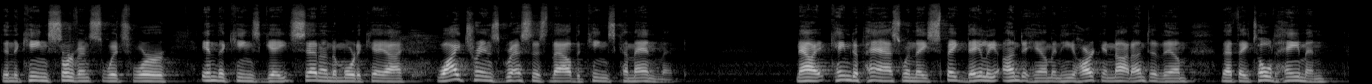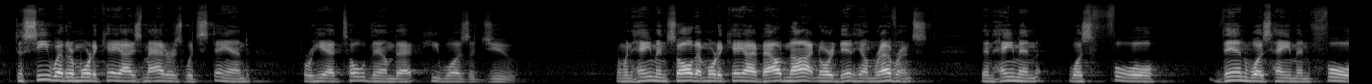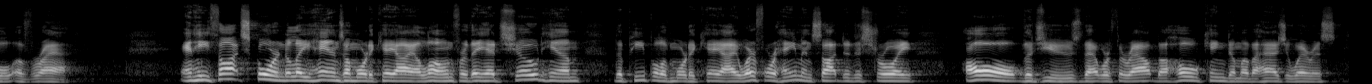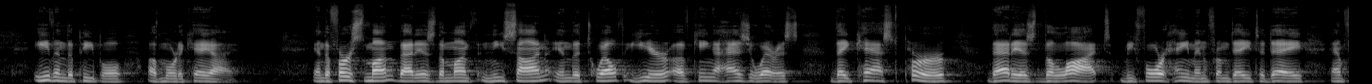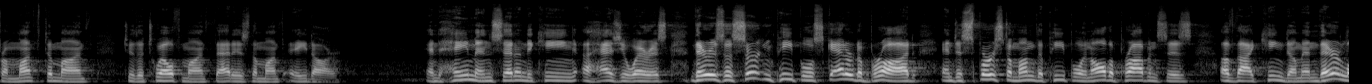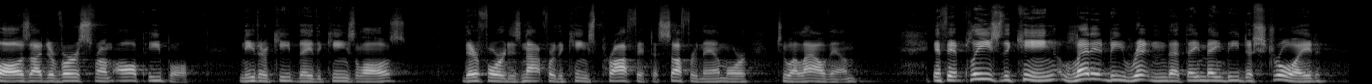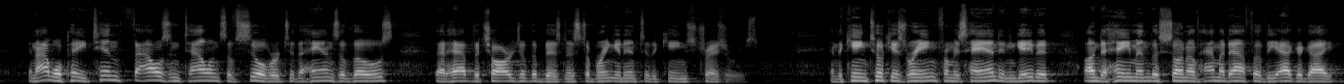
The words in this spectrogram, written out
Then the king's servants, which were in the king's gate, said unto Mordecai, Why transgressest thou the king's commandment? Now it came to pass when they spake daily unto him, and he hearkened not unto them, that they told Haman to see whether Mordecai's matters would stand, for he had told them that he was a Jew. And when Haman saw that Mordecai bowed not, nor did him reverence, then Haman was full, then was Haman full of wrath. And he thought scorn to lay hands on Mordecai alone, for they had showed him the people of Mordecai. Wherefore Haman sought to destroy all the Jews that were throughout the whole kingdom of Ahasuerus, even the people of Mordecai. In the first month, that is the month Nisan, in the twelfth year of King Ahasuerus, they cast pur, that is the lot, before Haman from day to day, and from month to month, to the twelfth month, that is the month Adar. And Haman said unto King Ahasuerus, There is a certain people scattered abroad and dispersed among the people in all the provinces of thy kingdom, and their laws are diverse from all people. Neither keep they the king's laws. Therefore, it is not for the king's profit to suffer them or to allow them. If it please the king, let it be written that they may be destroyed, and I will pay 10,000 talents of silver to the hands of those that have the charge of the business to bring it into the king's treasuries. And the king took his ring from his hand and gave it unto Haman, the son of Hammedatha the Agagite,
